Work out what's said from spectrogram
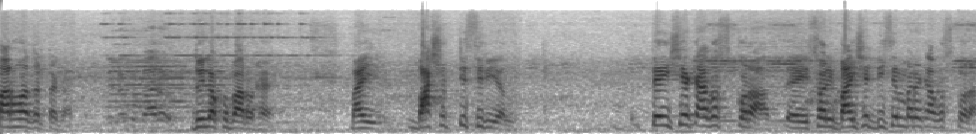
বারো হাজার টাকা। দুই লক্ষ বারো হ্যাঁ। ভাই বাষট্টি সিরিয়াল। তেইশে কাগজ করা সরি বাইশে ডিসেম্বরে কাগজ করা।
